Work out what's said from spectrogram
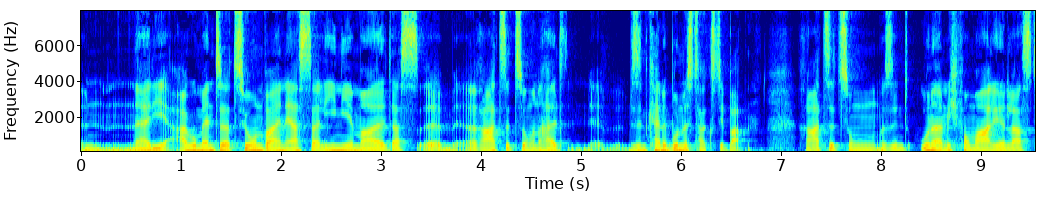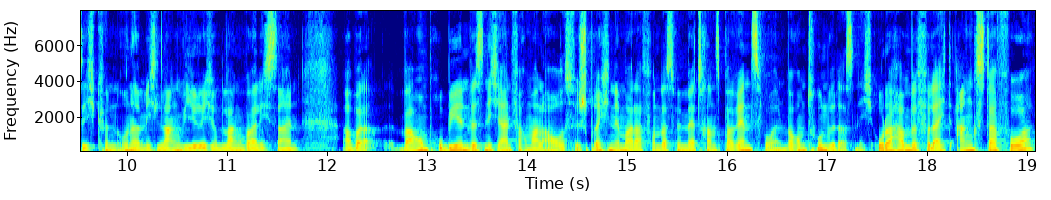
naja, die Argumentation war in erster Linie mal, dass äh, Ratssitzungen halt äh, sind keine Bundestagsdebatten. Ratssitzungen sind unheimlich formalienlastig, können unheimlich langwierig und langweilig sein. Aber warum probieren wir es nicht einfach mal aus? Wir sprechen immer davon, dass wir mehr Transparenz wollen. Warum tun wir das nicht? Oder haben wir vielleicht Angst davor,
